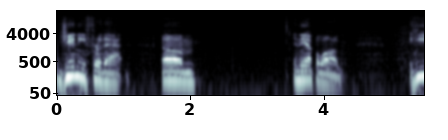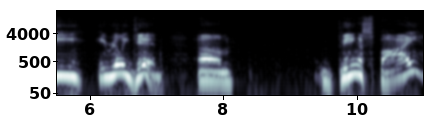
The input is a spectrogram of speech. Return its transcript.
Ginny for that um, in the epilogue. He he really did. Um, being a spy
